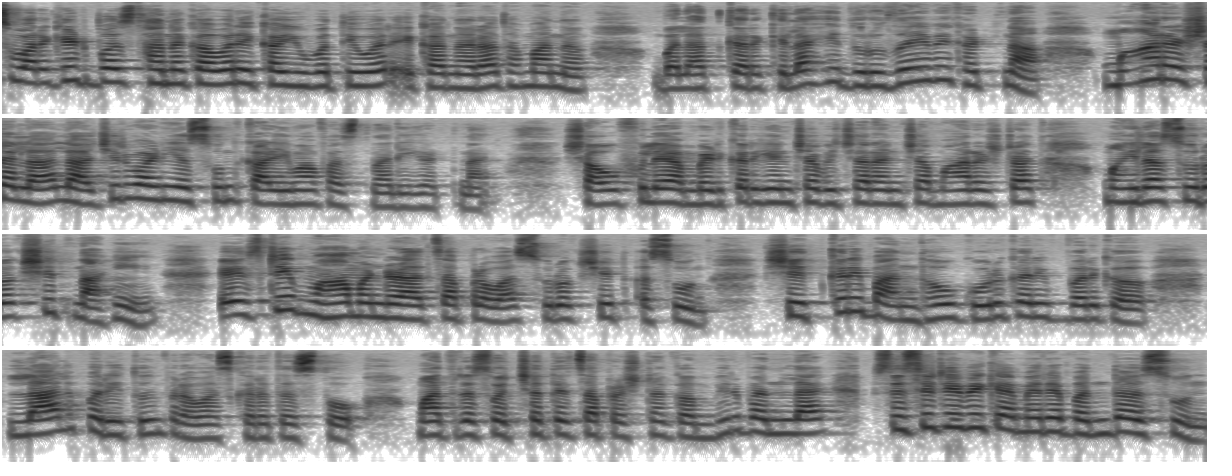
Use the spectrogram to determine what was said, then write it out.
स्वारगेट बस स्थानकावर एका युवतीवर एका नराधमानं बलात्कार केला. ही दुर्दैवी घटना महाराष्ट्राला लाजीरवाणी असून काळीमा फासणारी घटना आहे. शाहू फुले आंबेडकर यांच्या विचारांच्या महाराष्ट्रात महिला सुरक्षित नाही. एस टी महामंडळाचा प्रवास सुरक्षित असून शेतकरी बांधव गोरगरीब वर्ग लाल परीतून प्रवास करत असतो. मात्र स्वच्छतेचा प्रश्न गंभीर बनलाय. सीसीटीव्ही कॅमेरे बंद असून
